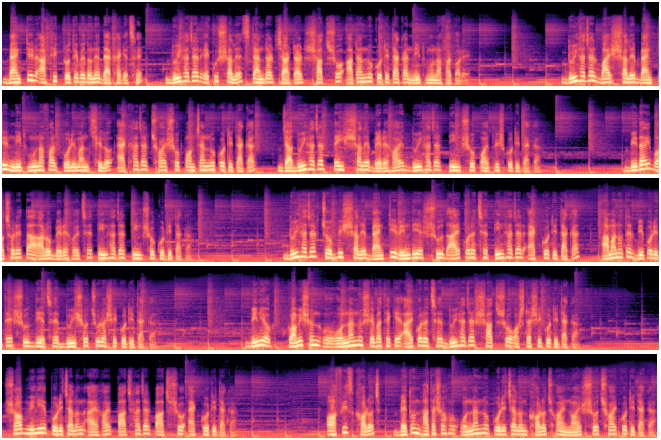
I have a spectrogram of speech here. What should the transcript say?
ব্যাংকটির আর্থিক প্রতিবেদনে দেখা গেছে, দুই হাজার একুশ সালে স্ট্যান্ডার্ড চার্টার্ড সাতশো আটান্ন কোটি টাকার নিট মুনাফা করে। দুই হাজার বাইশ সালে ব্যাংকটির নিট মুনাফার পরিমাণ ছিল এক হাজার ছয়শো পঞ্চান্ন কোটি টাকা, যা দুই হাজার তেইশ সালে বেড়ে হয় দুই হাজার তিনশো পঁয়ত্রিশ কোটি টাকা। বিদায়ী বছরে তা আরও বেড়ে হয়েছে তিন হাজার তিনশো কোটি টাকা। দুই হাজার চব্বিশ সালে ব্যাংকটি ঋণ দিয়ে সুদ আয় করেছে তিন হাজার এক কোটি টাকা আমানতের বিপরীতে সুদ দিয়েছে দুইশো চুরাশি কোটি টাকা। বিনিয়োগ কমিশন ও অন্যান্য সেবা থেকে আয় করেছে দুই হাজার সাতশো অষ্টাশি কোটি টাকা। সব মিলিয়ে পরিচালন আয় হয় পাঁচ হাজার পাঁচশো এক কোটি টাকা। অফিস খরচ, বেতন ভাতাসহ অন্যান্য পরিচালন খরচ হয় নয়শো ছয় কোটি টাকা।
